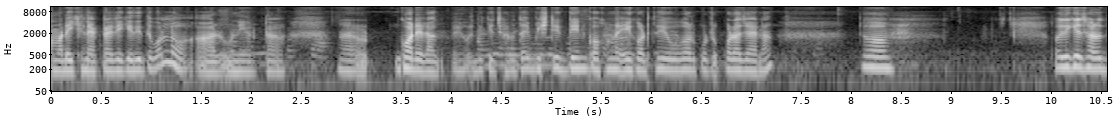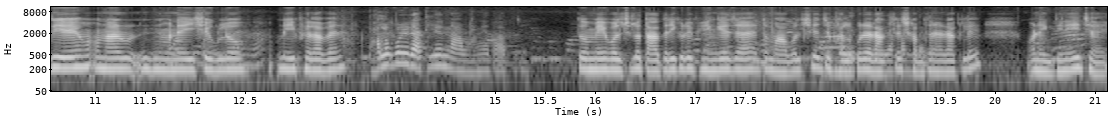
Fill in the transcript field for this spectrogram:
আমার এখানে একটা রেখে দিতে বলল আর উনি একটা ঘরে রাখবে। ওইদিকে ঝাড়ু দেয় বৃষ্টির দিন কখনো এ ঘর থেকে ও ঘর করা যায় না। তো ওইদিকে ঝাড়ু দিয়ে ওনার মানে সেগুলো উনিই ফেলাবে। ভালো করে রাখলে না ভাঙে তাড়াতাড়ি। তো মেয়ে বলছিল তাড়াতাড়ি করে ভেঙে যায়। তো মা বলছে যে ভালো করে রাখলে সাবধানে রাখলে অনেক দিনেই যায়।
